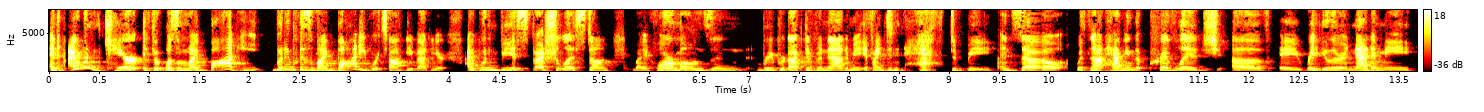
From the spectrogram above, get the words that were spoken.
And I wouldn't care if it wasn't my body, but it was my body we're talking about here. I wouldn't be a specialist on my hormones and reproductive anatomy if I didn't have to be. And so, with not having the privilege of a regular anatomy,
